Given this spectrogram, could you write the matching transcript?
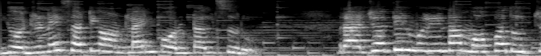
योजनेसाठी ऑनलाईन पोर्टल सुरू. राज्यातील मुलींना मोफत उच्च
